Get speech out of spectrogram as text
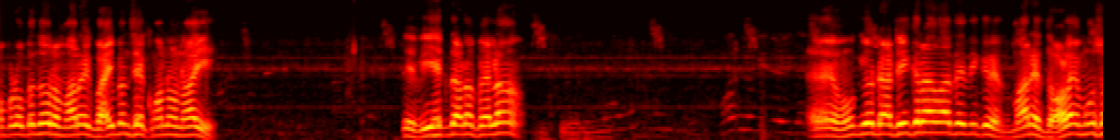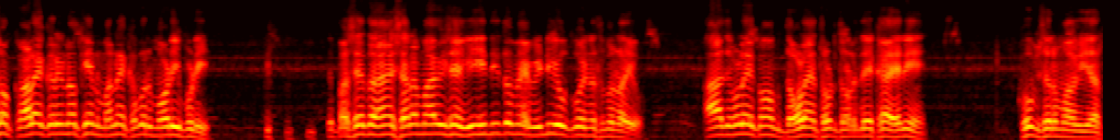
ઓંપડો બંધોરો મારો એક ભાઈબંધ છે, કોનો નાઈ? તે વીસ દાડો પહેલો. એ હું ગયો દાઢી કરાવવા તે દીકરે મારે ધોળે મૂસો કાળે કરી નાખીને મને ખબર મોડી પડી. પછી તો અહીંયા શરમ આવી છે. વીસ દીધો મેં વીડિયો કોઈ નથી બનાવ્યો. આજ વળે કોક ધોળે થોડી થોડી દેખાય હેરી. ખૂબ શરમ આવી યાર.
